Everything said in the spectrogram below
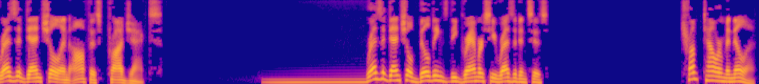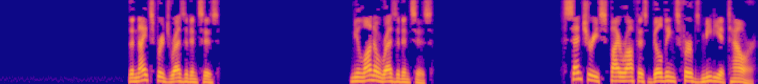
Residential and office projects. Residential buildings The Gramercy Residences. Trump Tower Manila. The Knightsbridge Residences. Milano Residences. Century Spiroffice Buildings Forbes Media Tower.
